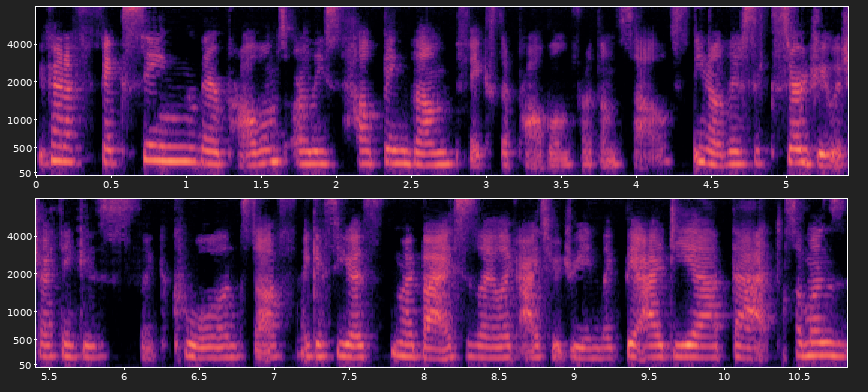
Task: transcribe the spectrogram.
you're kind of fixing their problems or at least helping them fix the problem for themselves. You know, there's like surgery, which I think is like cool and stuff. I guess you guys, my bias is I like eye surgery and like the idea that someone's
